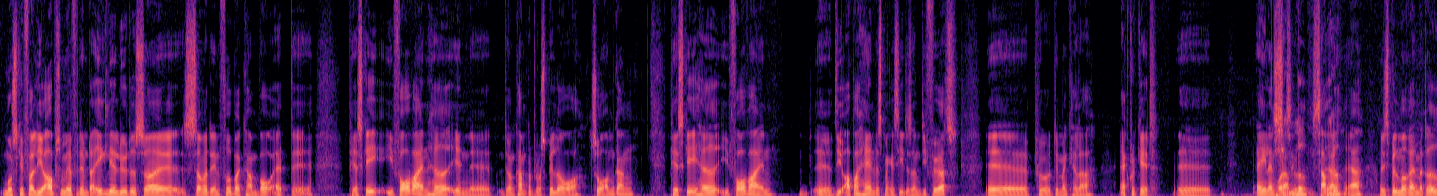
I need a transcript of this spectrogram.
måske for lige at opsummere for dem, der ikke lige har lyttet, så, øh, så var det en fodboldkamp, hvor at øh, PSG i forvejen havde en, øh, det var en kamp, der blev spillet over to omgange. PSG havde i forvejen øh, the upper hand, hvis man kan sige det sådan, de førte øh, på det, man kalder aggregate øh, af en eller anden samlet. grund. Samlet. Ja. ja. Og de spillede mod Real Madrid.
